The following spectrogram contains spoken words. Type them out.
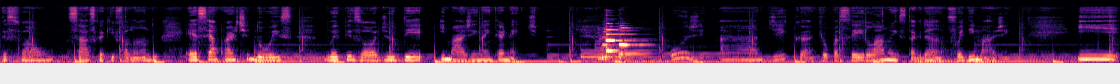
pessoal, Sasca aqui falando. Essa é a parte 2 do episódio de imagem na internet. Hoje a dica que eu passei lá no Instagram foi de imagem. E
